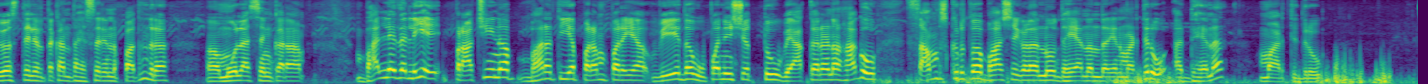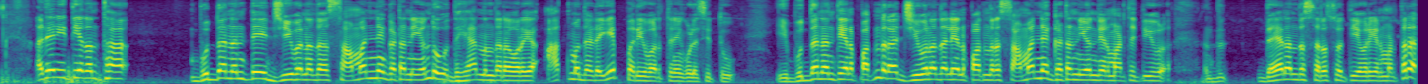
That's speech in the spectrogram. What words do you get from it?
ವ್ಯವಸ್ಥೆಯಲ್ಲಿರ್ತಕ್ಕಂಥ ಹೆಸರೇನಪ್ಪ ಅಂತಂದ್ರೆ ಮೂಲಶಂಕರ. ಬಾಲ್ಯದಲ್ಲಿಯೇ ಪ್ರಾಚೀನ ಭಾರತೀಯ ಪರಂಪರೆಯ ವೇದ, ಉಪನಿಷತ್ತು, ವ್ಯಾಕರಣ ಹಾಗೂ ಸಂಸ್ಕೃತ ಭಾಷೆಗಳನ್ನು ದಯಾನಂದ ಏನು ಮಾಡ್ತಿದ್ರು? ಅಧ್ಯಯನ ಮಾಡ್ತಿದ್ರು. ಅದೇ ರೀತಿಯಾದಂಥ ಬುದ್ಧನಂತೆ ಜೀವನದ ಸಾಮಾನ್ಯ ಘಟನೆಯೊಂದು ದಯಾನಂದರವರ ಆತ್ಮದೆಡೆಗೆ ಪರಿವರ್ತನೆಗೊಳಿಸಿತ್ತು. ಈ ಬುದ್ಧನಂತೆ ಏನಪ್ಪ ಅಂತಂದ್ರೆ ಜೀವನದಲ್ಲಿ ಏನಪ್ಪ ಅಂತಂದ್ರೆ ಸಾಮಾನ್ಯ ಘಟನೆಯೊಂದು ಏನು ಮಾಡ್ತೈತಿ ದಯಾನಂದ ಸರಸ್ವತಿ ಅವರು ಏನು ಮಾಡ್ತಾರೆ,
